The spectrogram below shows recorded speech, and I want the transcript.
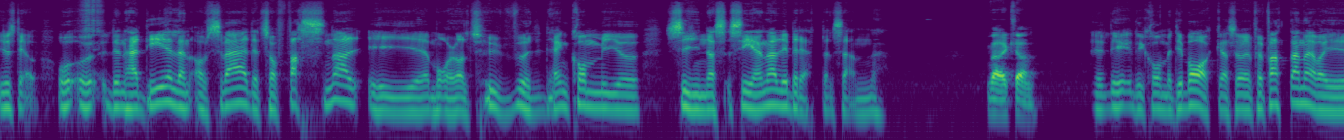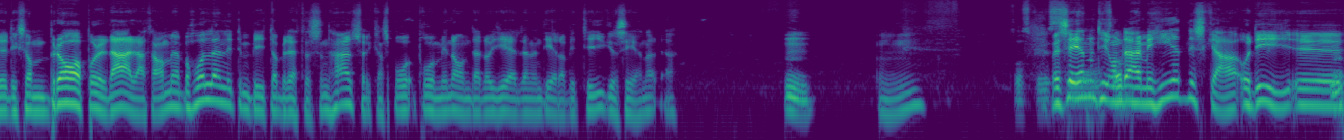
Just det. Och, och den här delen av svärdet som fastnar i Morholts huvud, den kommer ju synas senare i berättelsen. Verkligen. Det, det kommer tillbaka, så författarna var ju liksom bra på det där att ja, men behåll en liten bit av berättelsen här så vi kan spå, påminna om den och ge den en del av betygen senare. Mm. Mm. Men säga någonting om det här med hedniska, och det, är, eh,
